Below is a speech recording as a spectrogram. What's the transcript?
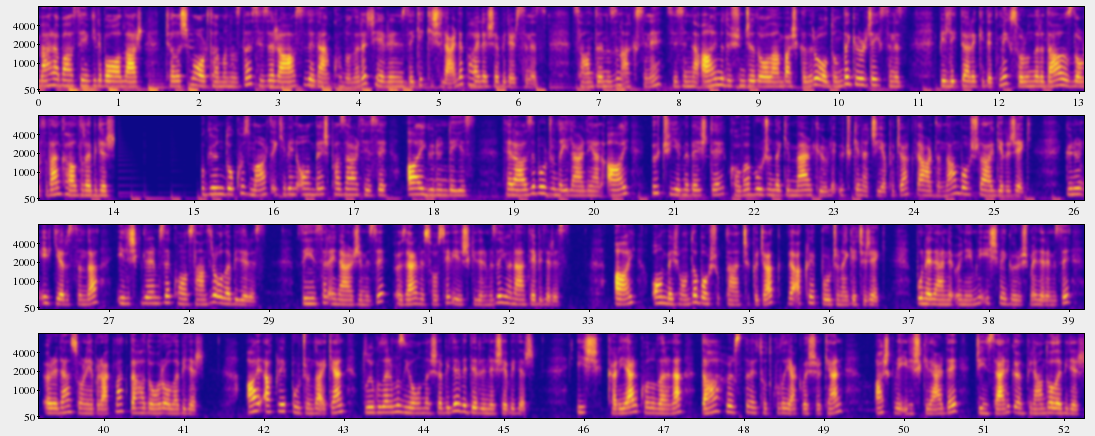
Merhaba sevgili boğalar. Çalışma ortamınızda sizi rahatsız eden konuları çevrenizdeki kişilerle paylaşabilirsiniz. Sandığınızın aksine sizinle aynı düşüncede olan başkaları olduğunu da göreceksiniz. Birlikte hareket etmek sorunları daha hızlı ortadan kaldırabilir. Bugün 9 Mart 2015 Pazartesi, Ay günündeyiz. Terazi burcunda ilerleyen Ay 3.25'te Kova burcundaki Merkürle üçgen açı yapacak ve ardından boşluğa girecek. Günün ilk yarısında ilişkilerimize konsantre olabiliriz. Zihinsel enerjimizi özel ve sosyal ilişkilerimize yöneltebiliriz. Ay 15.10'da boşluktan çıkacak ve Akrep burcuna geçecek. Bu nedenle önemli iş ve görüşmelerimizi öğleden sonraya bırakmak daha doğru olabilir. Ay Akrep burcundayken duygularımız yoğunlaşabilir ve derinleşebilir. İş, kariyer konularına daha hırslı ve tutkulu yaklaşırken aşk ve ilişkilerde cinsellik ön planda olabilir.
